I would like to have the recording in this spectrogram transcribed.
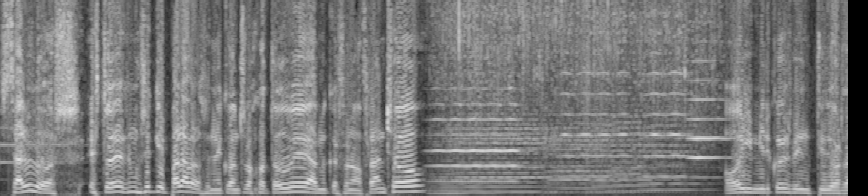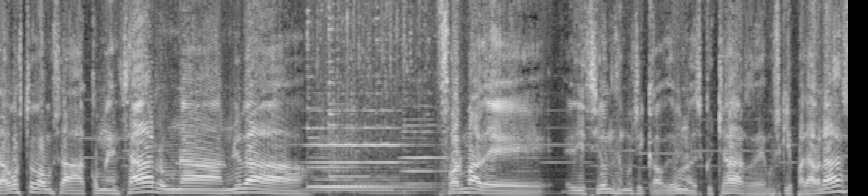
Saludos, esto es Música y Palabras en el control JV, al micrófono Francho. Hoy, miércoles 22 de agosto, vamos a comenzar una nueva forma de edición de música o de uno, de escuchar música y palabras.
